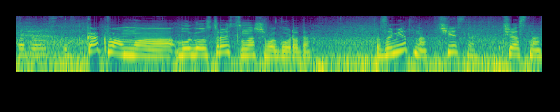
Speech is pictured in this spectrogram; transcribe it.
пожалуйста. Как вам э, благоустройство нашего города? Заметно? Честно, Честно?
